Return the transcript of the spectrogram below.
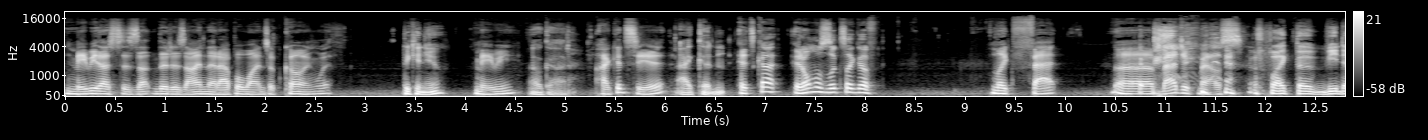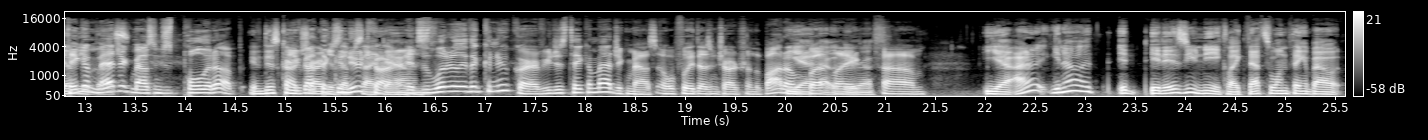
maybe that's the design that Apple winds up going with. The Canoe? Maybe Oh god. I could see it. I couldn't. It's got it almost looks like a like fat uh, magic mouse. like the VW Take a bus. magic mouse and just pull it up. If this car You've got the charges canoe upside car. down. It's literally the canoe car. If you just take a magic mouse, hopefully it doesn't charge from the bottom. Yeah, but that would be like, rough. um, Yeah, I. You know, it, it it is unique. Like that's one thing about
